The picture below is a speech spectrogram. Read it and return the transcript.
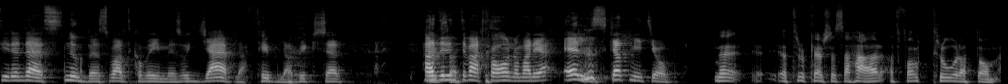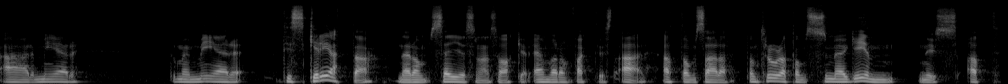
till den där snubben som alltid kommer in med så jävla fula byxor. Hade det inte varit för honom hade jag älskat mitt jobb. Nej, jag tror kanske så här att folk tror att de är mer, de är mer diskreta när de säger sådana saker än vad de faktiskt är. Att de, så här, de tror att de smög in nyss att,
